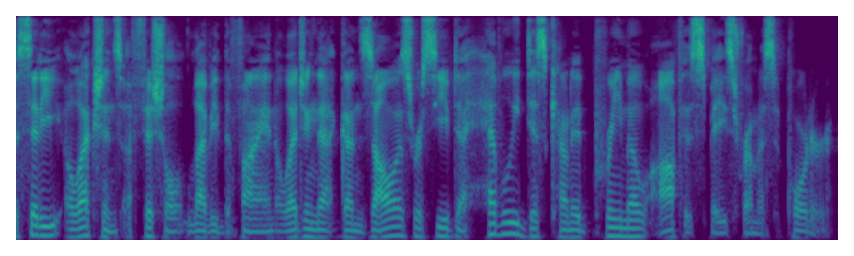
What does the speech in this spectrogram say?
A city elections official levied the fine, alleging that Gonzalez received a heavily discounted primo office space from a supporter.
